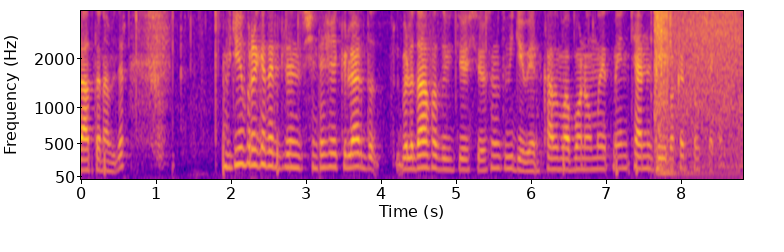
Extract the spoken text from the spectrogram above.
rahatlanabilir. Videoyu buraya kadar izlediğiniz için teşekkürler. Böyle daha fazla video istiyorsanız video verin. Kanalıma abone olmayı unutmayın. Kendinize iyi bakın. Hoşçakalın.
